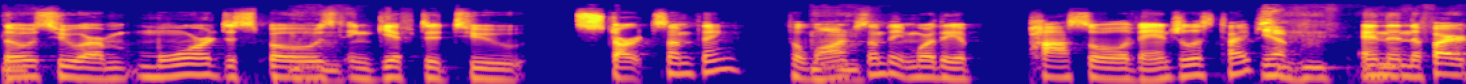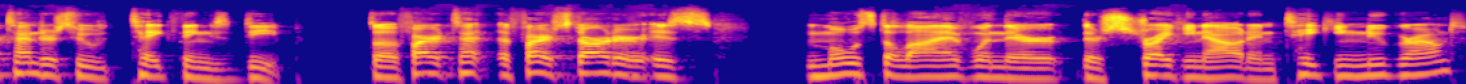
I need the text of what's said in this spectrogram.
Those who are more disposed and gifted to start something, to launch Mhm. something, more the apostle evangelist types Yep. And then the fire tenders who take things deep. So a fire a fire starter is most alive when they're they're striking out and taking new ground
